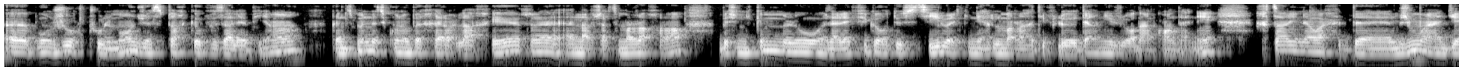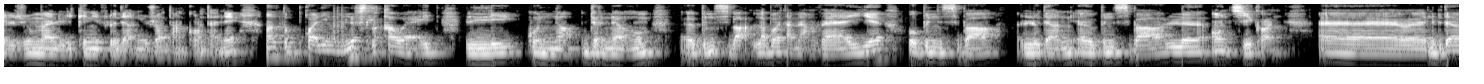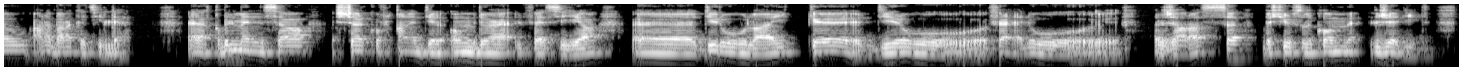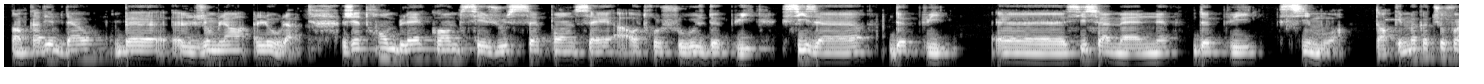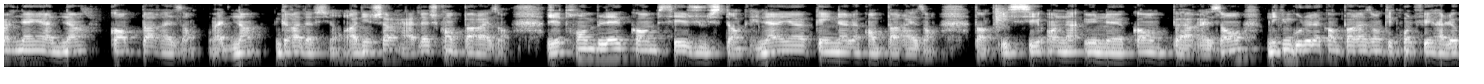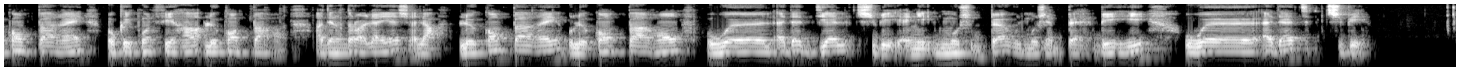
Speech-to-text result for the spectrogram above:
Le monde, j'espère que vous allez bien. كنتمنى تكونوا بخير وعلى خير. أنا رجعت مرة أخرى باش نكملو على les figures de style ولكن هاد المرة هادي في le dernier jour d'un condamné اختارينا واحد المجموعة ديال الجمل اللي كاينين في le dernier jour d'un condamné غنطبقو عليهم نفس القواعد اللي كنا درناهم بالنسبة la boîte à merveilles وبالنسبة le dernier بالنسبة لأنتيكون أه نبداو بركة الله. آه، قبل ما ننسى اشتركوا في القناة ديال أم دعاء الفاسية. آه، ديروا like ديروا فعلوا الجرس باش يوصلكم الجديد. donc غادي نبداو بالجملة الأولى. J'ai tremblé comme si j'eusse pensé à autre chose depuis six heures, depuis euh, six semaines, depuis six mois. دونك كما كتشوفوا هنايا عندنا comparaison maintenant gradation غادي نشرح علاش comparaison j'ai tremblé comme c'est juste donc هنايا كاينه la comparaison donc ici on a une comparaison ملي كنقولوا la comparaison كيكون فيها le comparé وكيكون فيها le comparant غادي نهضروا على ايش على le comparé و le comparant والاداه ديال التشبيه يعني المشبه والمشبه به واداه التشبيه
